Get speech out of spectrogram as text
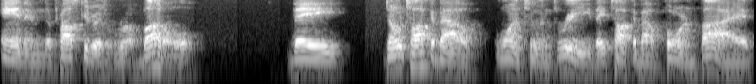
and in the prosecutor's rebuttal, they don't talk about one, two, and three. They talk about four and five.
